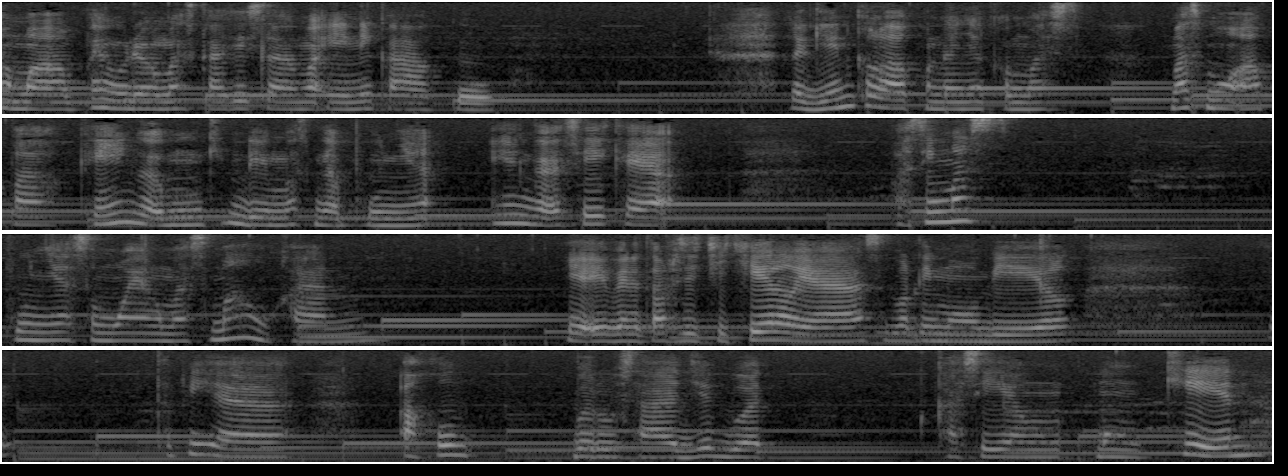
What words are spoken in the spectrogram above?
sama apa yang udah mas kasih selama ini ke aku. Lagian kalau aku nanya ke mas mas mau apa? Kayaknya nggak mungkin deh mas nggak punya. Ya nggak sih? Kayak pasti mas punya semua yang mas mau kan? Ya event itu harus dicicil ya seperti mobil. Tapi ya aku berusaha aja buat kasih yang mungkin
